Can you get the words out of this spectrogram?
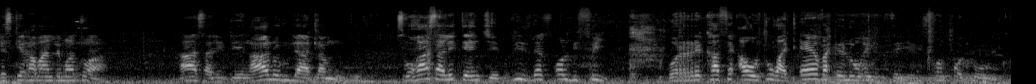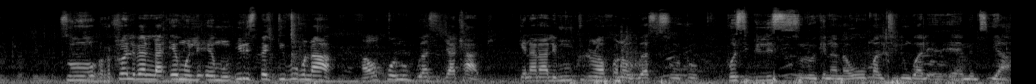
Re se ke ra bang le matswana ha a sa le teng ha a no dula a tla moo. So ha a sa le teng tje please let's all be free. Gore re cafe out whatever e le is comfort zone. so re tlo lebelela e mong le e mong irrespective gona ga o kgone go bua sejatlhapi. Ke nana le motho lena wa kgona go bua sesotho possibly le sesolo ke nana o multilingual eh, mmc ya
